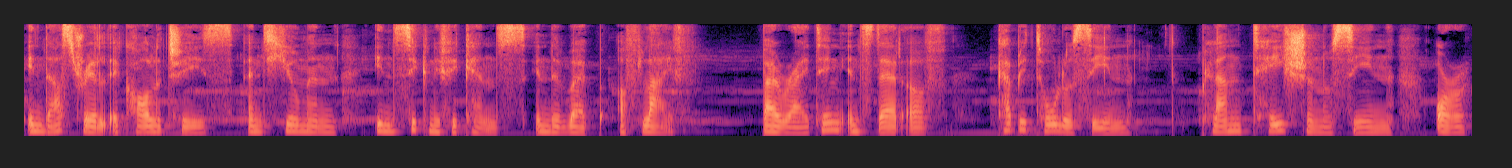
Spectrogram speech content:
industrial ecologies, and human insignificance in the web of life by writing instead of Capitalocene, Plantationocene, or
